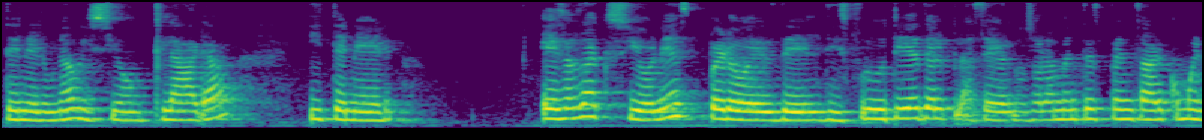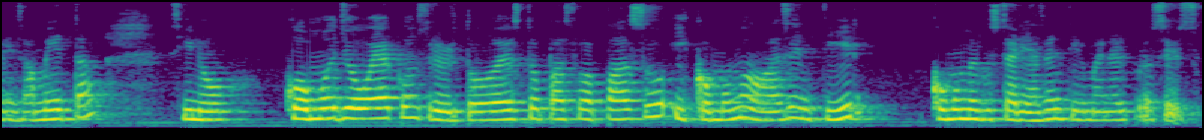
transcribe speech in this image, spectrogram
tener una visión clara y tener esas acciones, pero desde el disfrute y desde el placer, no solamente es pensar como en esa meta, sino cómo yo voy a construir todo esto paso a paso y cómo me voy a sentir, cómo me gustaría sentirme en el proceso.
